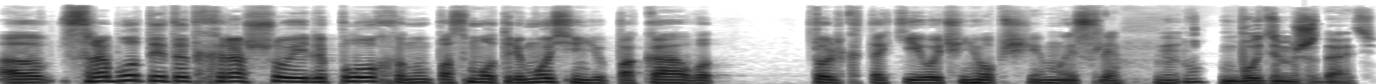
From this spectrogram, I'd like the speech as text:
А сработает это хорошо или плохо, ну, посмотрим осенью, пока вот только такие очень общие мысли. Ну, будем ждать.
